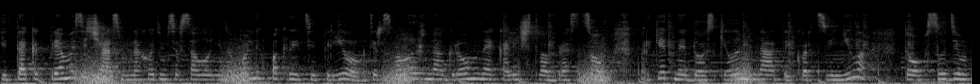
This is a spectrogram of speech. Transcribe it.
И так как прямо сейчас мы находимся в салоне напольных покрытий Трио, где расположено огромное количество образцов, паркетной доски, ламината и кварцвинила, то обсудим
